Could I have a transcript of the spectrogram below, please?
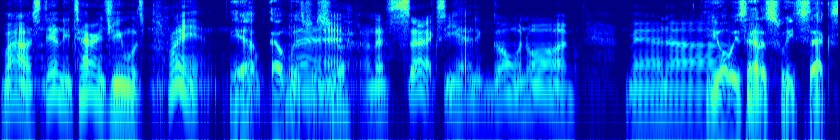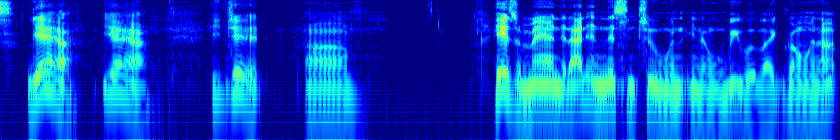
Wow, Stanley Turrentine was playing. Yeah, that was for sure. And that sax, he had it going on. Man, uh He always had a sweet sex. Yeah, yeah, he did. Um, here's a man that I didn't listen to when you know when we were like growing up,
